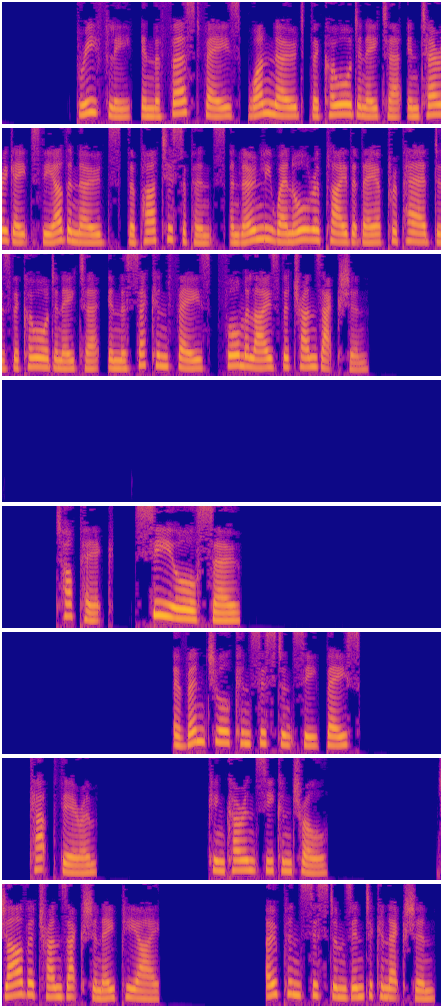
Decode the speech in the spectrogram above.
Briefly, in the first phase, one node the coordinator interrogates the other nodes the participants and only when all reply that they are prepared does the coordinator, in the second phase, formalize the transaction. See also Eventual consistency base CAP theorem Concurrency control Java Transaction API Open Systems Interconnection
